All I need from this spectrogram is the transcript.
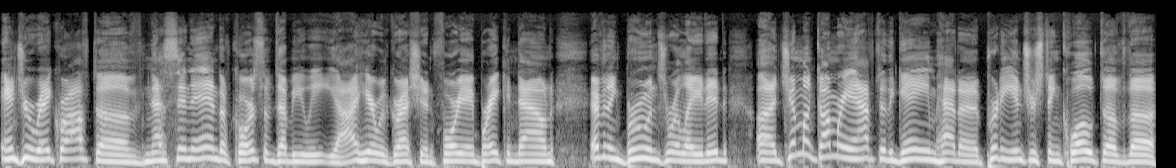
Andrew Raycroft of NESN and, of course, of WEEI here with Gresh and Fauria breaking down everything Bruins related. Uh, Jim Montgomery, after the game, had a pretty interesting quote of the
